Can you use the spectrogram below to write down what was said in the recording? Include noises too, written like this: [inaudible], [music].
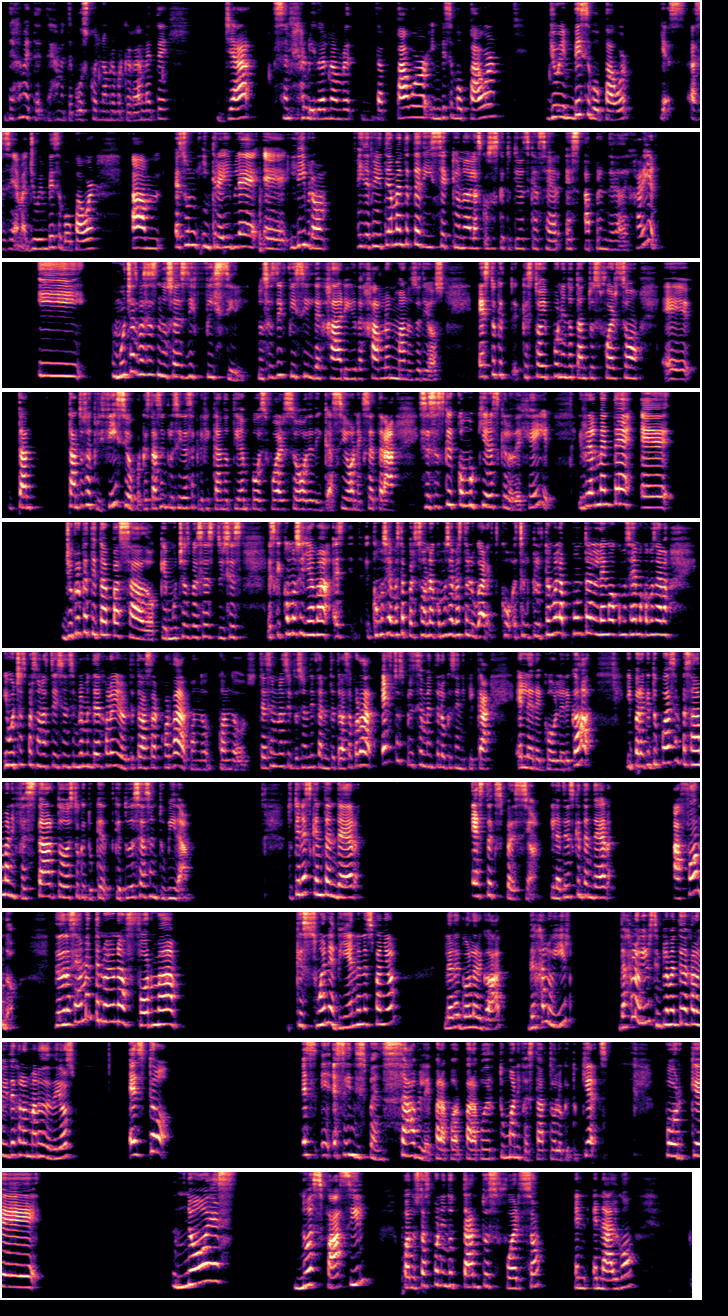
déjame, te, déjame te busco el nombre porque realmente ya se me [laughs] olvidó el nombre, The Power, Invisible Power, Your Invisible Power, yes, así se llama, Your Invisible Power. es un increíble eh, libro y definitivamente te dice que una de las cosas que tú tienes que hacer es aprender a dejar ir. Y muchas veces nos es difícil, nos es difícil dejar ir, dejarlo en manos de Dios. Esto que, que estoy poniendo tanto esfuerzo, eh, tan, tanto sacrificio, porque estás inclusive sacrificando tiempo, esfuerzo, dedicación, etc. Dices, es que ¿cómo quieres que lo deje ir? Y realmente eh, yo creo que a ti te ha pasado que muchas veces dices, es que ¿cómo se llama, cómo se llama esta persona? ¿Cómo se llama este lugar? Tengo en la punta de la lengua, ¿cómo se llama? ¿Cómo se llama? Y muchas personas te dicen, simplemente déjalo ir, ahorita te vas a acordar. Cuando, cuando estés en una situación diferente te vas a acordar. Esto es precisamente lo que significa el let it go, let it go. Y para que tú puedas empezar a manifestar todo esto que tú, que, que tú deseas en tu vida, tú tienes que entender esta expresión y la tienes que entender a fondo. Desgraciadamente no hay una forma que suene bien en español, let it go, let it go, déjalo ir, déjalo ir, simplemente déjalo ir, déjalo en manos de Dios. Esto es, es indispensable para, para poder tú manifestar todo lo que tú quieres. Porque no es, no es fácil cuando estás poniendo tanto esfuerzo en, en algo,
